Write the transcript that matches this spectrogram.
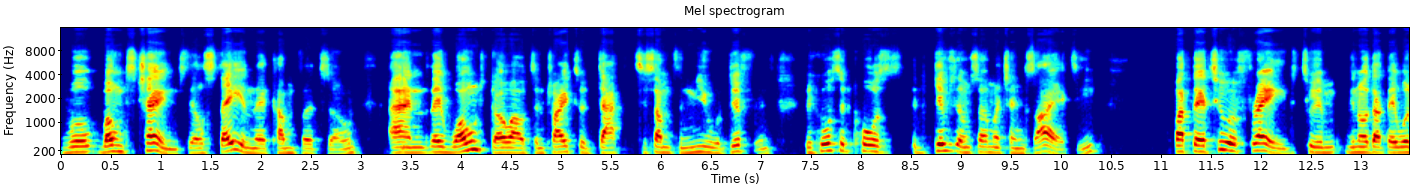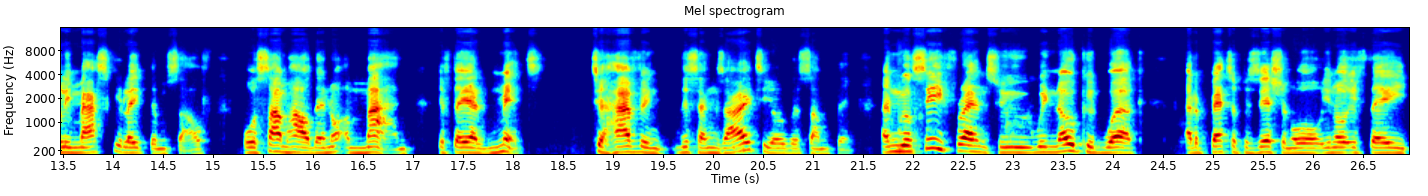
will won't change. They'll stay in their comfort zone and they won't go out and try to adapt to something new or different because it causes it gives them so much anxiety. But they're too afraid to, you know, that they will emasculate themselves or somehow they're not a man if they admit to having this anxiety over something. And we'll see friends who we know could work at a better position, or you know, if they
